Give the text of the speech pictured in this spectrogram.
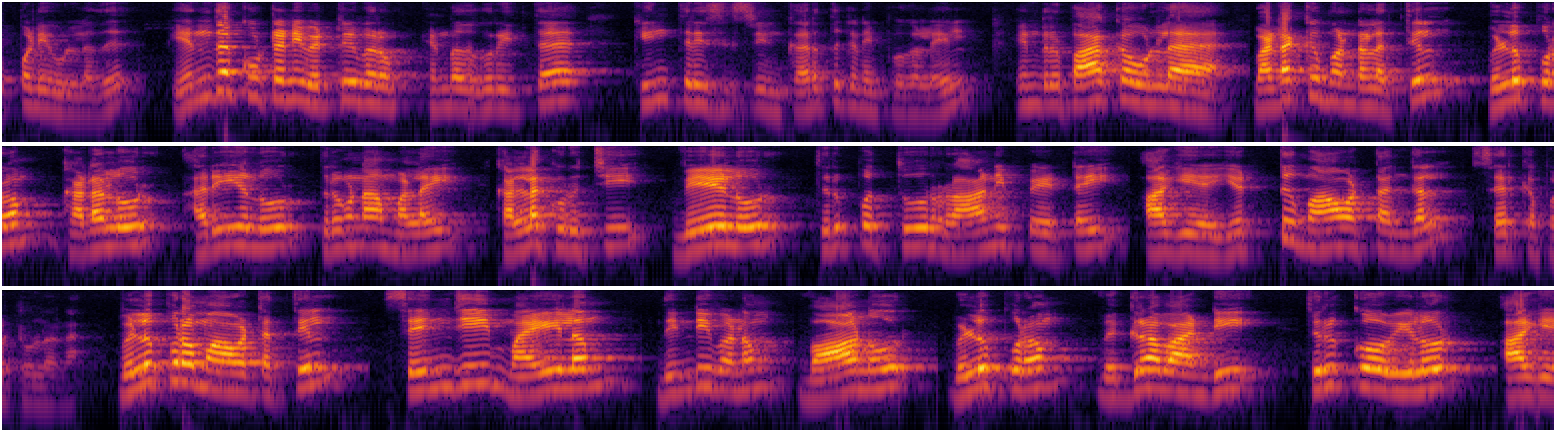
எப்படி உள்ளது? எந்த கூட்டணி வெற்றி பெறும் என்பது குறித்த கிங் த்ரீ சிக்ஸ்டின் கருத்து கணிப்புகளில் இன்று பார்க்க உள்ள வடக்கு மண்டலத்தில் விழுப்புரம் கடலூர் அரியலூர் திருவண்ணாமலை கள்ளக்குறிச்சி வேலூர் திருப்பத்தூர் ராணிப்பேட்டை ஆகிய எட்டு மாவட்டங்கள் சேர்க்கப்பட்டுள்ளன. விழுப்புரம் மாவட்டத்தில் செஞ்சி மயிலம் திண்டிவனம் வானூர் விழுப்புரம் விக்ரவாண்டி திருக்கோவிலூர் ஆகிய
